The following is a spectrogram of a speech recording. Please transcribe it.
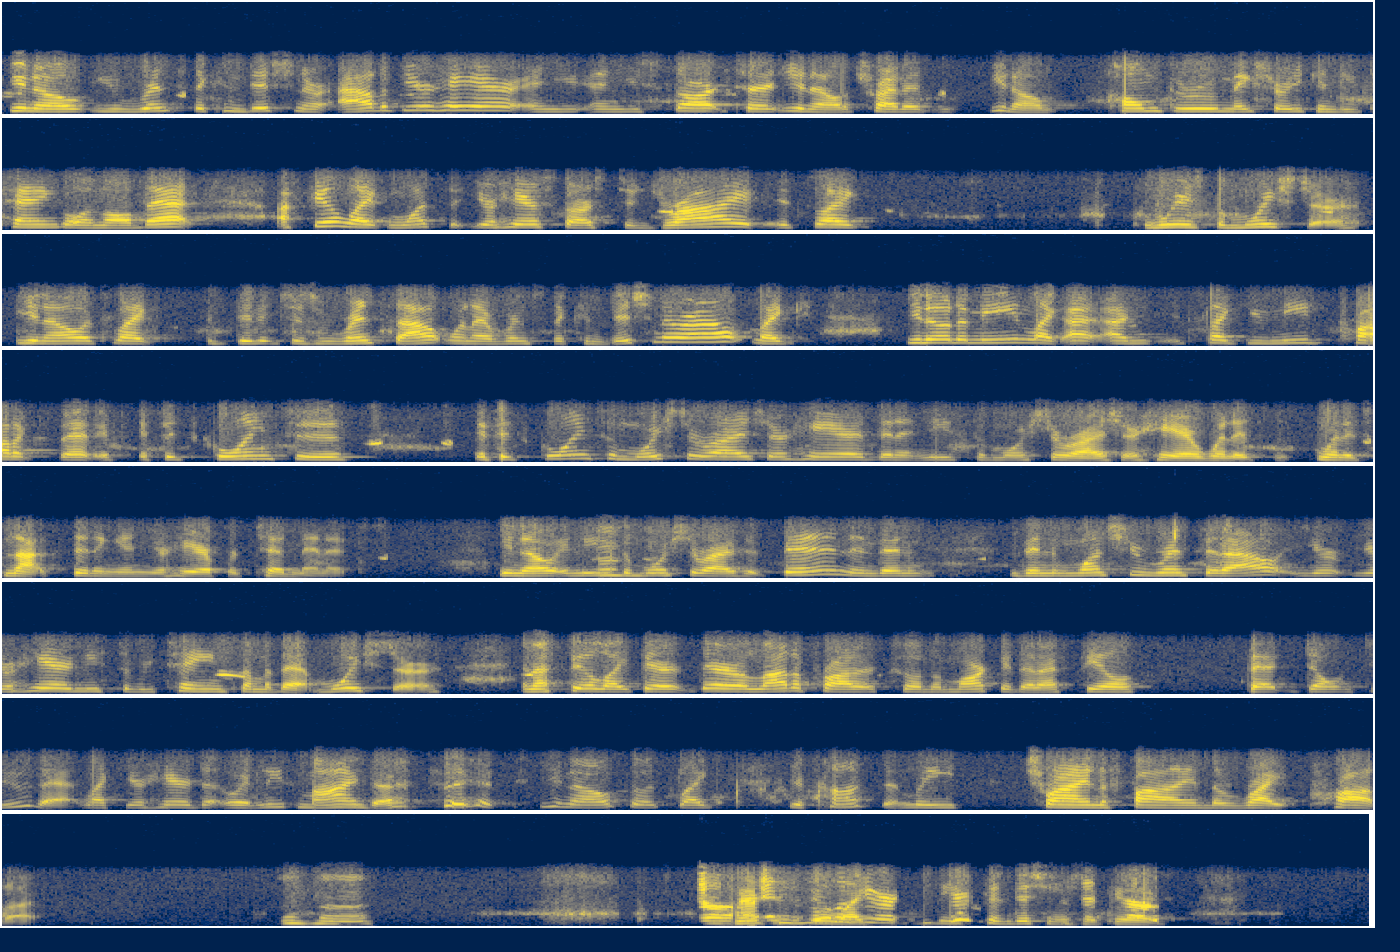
you know, you rinse the conditioner out of your hair and you and you start to, you know, try to, you know, comb through, make sure you can detangle and all that. I feel like once it, your hair starts to dry, it's like where's the moisture? You know, it's like did it just rinse out when I rinsed the conditioner out? Like, you know what I mean? Like I, I it's like you need products that if if it's going to if it's going to moisturize your hair, then it needs to moisturize your hair when it's when it's not sitting in your hair for 10 minutes. You know, it needs mm-hmm. to moisturize it then, and then then once you rinse it out, your your hair needs to retain some of that moisture. And I feel like there there are a lot of products on the market that I feel that don't do that. Like your hair, does, or at least mine does. you know, so it's like you're constantly trying to find the right product. Mhm. Uh, I just feel like your, these conditioners are good.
